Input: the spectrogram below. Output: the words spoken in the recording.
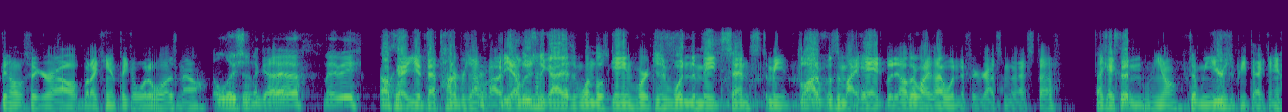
been able to figure out. But I can't think of what it was now. Illusion of Gaia, maybe. Okay, yeah, that's hundred percent what I. Yeah, Illusion of Gaia is one of those games where it just wouldn't have made sense. I mean, a lot of it was in my head, but otherwise, I wouldn't have figured out some of that stuff. Like I couldn't, you know, it took me years to beat that game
